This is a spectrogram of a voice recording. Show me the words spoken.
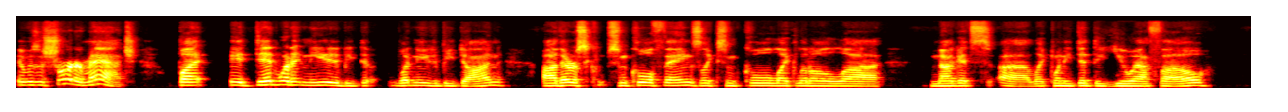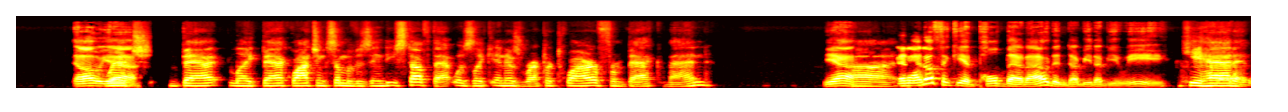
It was a shorter match, but it did what it needed to be what needed to be done. Uh, there was some cool things, like some cool like little uh, nuggets, uh, like when he did the UFO. Oh yeah. Which back like back watching some of his indie stuff, that was like in his repertoire from back then. Yeah. Uh, and I don't think he had pulled that out in WWE. He had it.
